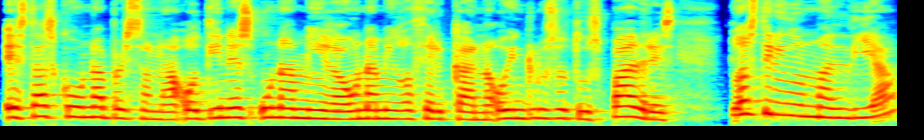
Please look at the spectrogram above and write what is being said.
estás con una persona o tienes una amiga, un amigo cercano o incluso tus padres, tú has tenido un mal día,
